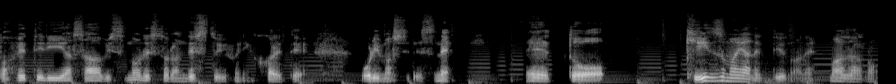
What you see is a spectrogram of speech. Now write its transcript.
バフェテリアサービスのレストランですというふうに書かれておりましてですね。えー、っと、切妻屋根っていうのはね、まずあの、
